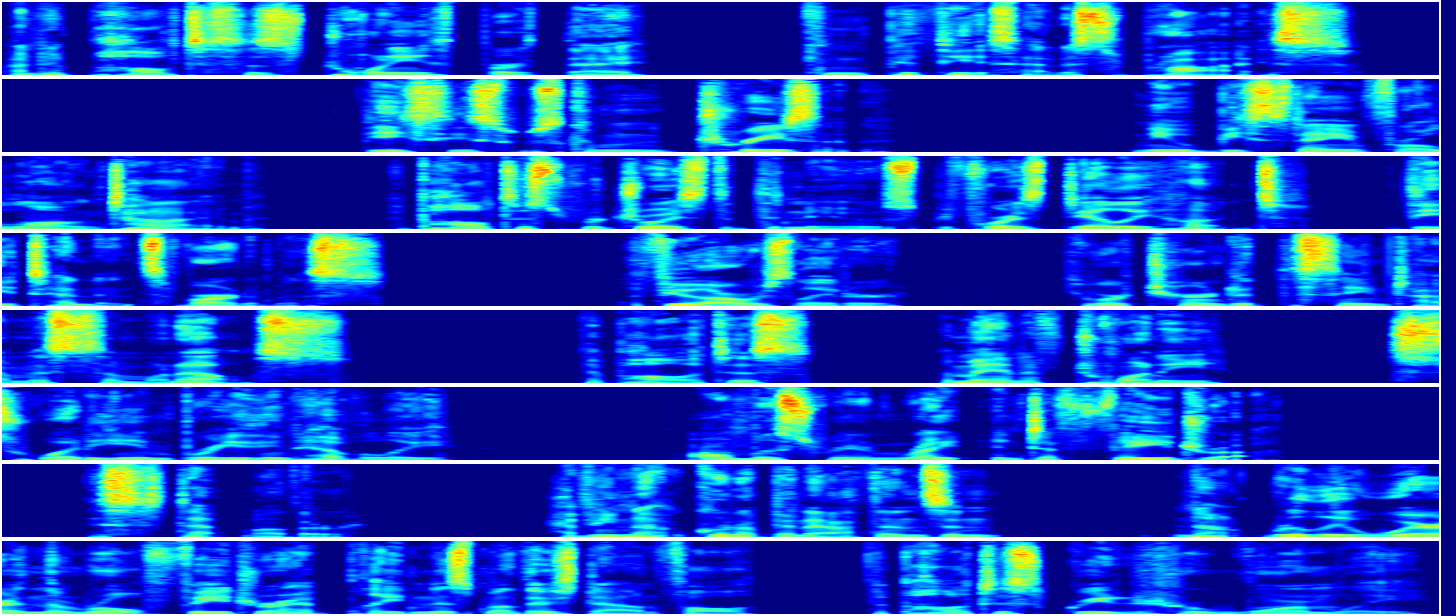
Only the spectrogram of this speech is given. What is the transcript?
on Hippolytus's 20th birthday, King Pittheus had a surprise. Theseus was coming to Troezen, and he would be staying for a long time. Hippolytus rejoiced at the news before his daily hunt with the attendants of Artemis. A few hours later, he returned at the same time as someone else. Hippolytus, a man of 20, sweaty and breathing heavily, almost ran right into Phaedra, his stepmother. Having not grown up in Athens and not really aware in the role Phaedra had played in his mother's downfall, Hippolytus greeted her warmly.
